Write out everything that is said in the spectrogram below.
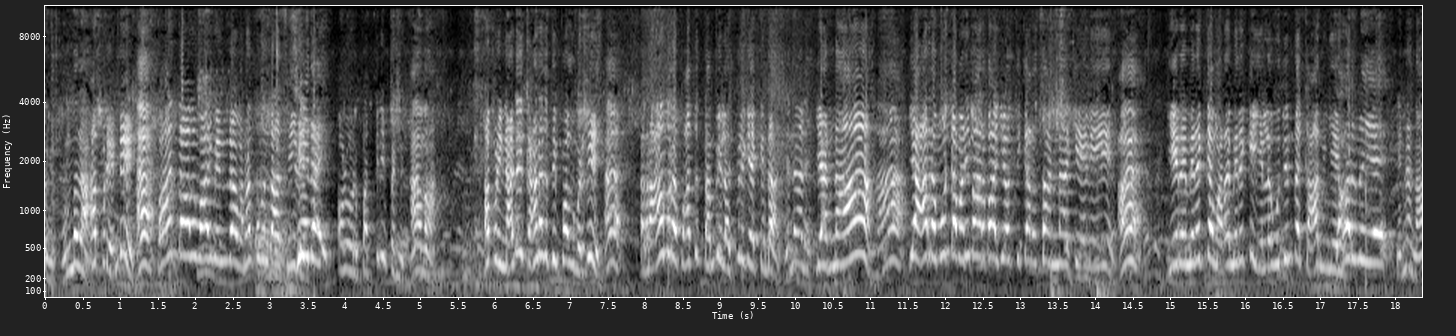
விடுவார்கள் உண்மைதான் அப்படி என்று ஆ. வாழ்ந்தாலும் வாழ்வு என்ற வனப்புகுந்தா சீதை. அவள் ஒரு பத்தினி பெண்ணு ஆமா அப்படி நடு கானகத்துக்கு போகும் பொழுது ஆ. ராமரை பார்த்து தம்பி லட்சுமி கேட்கின்றார்? என்ன. யார முண்ட மணிமார்பா அரசு அண்ணா கேளி ஈரமிருக்க மரமிருக்க இல உதிர்ந்த காரணியே என்னன்னா.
